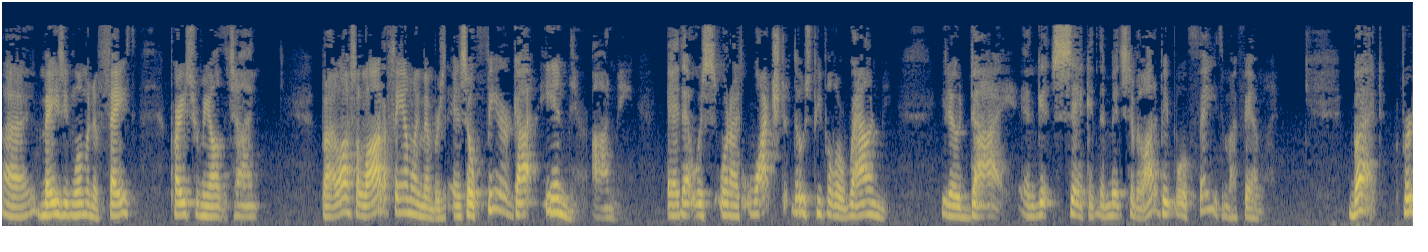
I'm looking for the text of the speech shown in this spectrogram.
an amazing woman of faith, prays for me all the time. But I lost a lot of family members. And so fear got in there on me. And that was when I watched those people around me, you know, die and get sick in the midst of a lot of people of faith in my family. But 1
